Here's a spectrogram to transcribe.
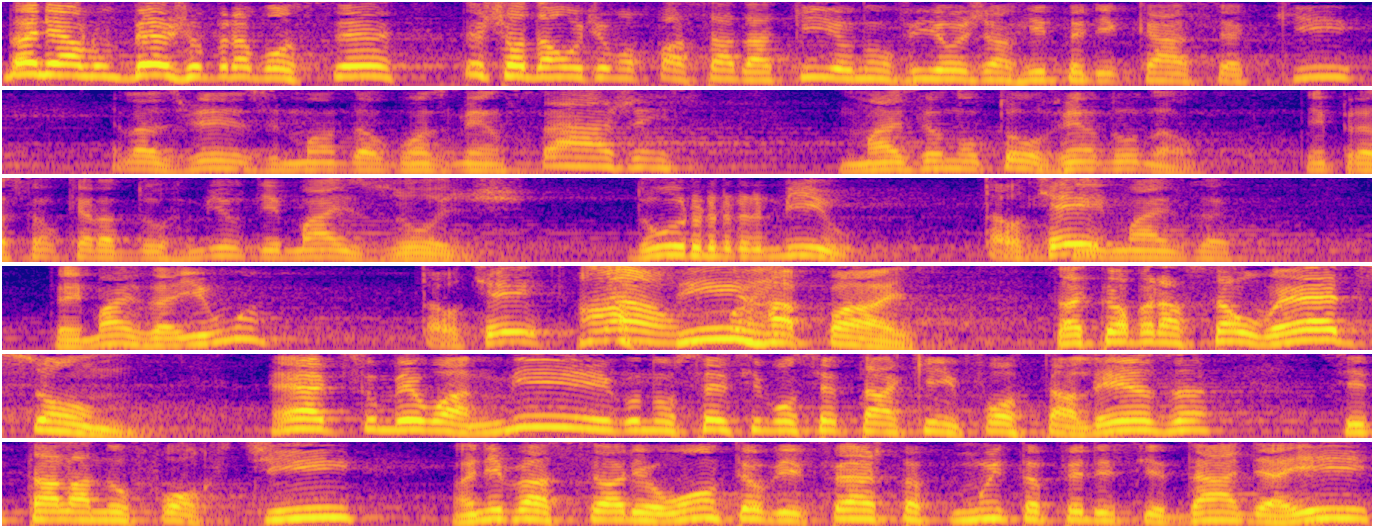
Daniela, um beijo para você. Deixa eu dar uma última passada aqui. Eu não vi hoje a Rita de Cássia aqui. Ela às vezes manda algumas mensagens, mas eu não estou vendo, não. Tem a impressão que ela dormiu demais hoje. Dormiu. Tá ok? Tem mais, tem mais aí uma? Tá ok? Ah, Não, sim, foi. rapaz. Tá aqui o abraçar o Edson. Edson, meu amigo, não sei se você tá aqui em Fortaleza, se tá lá no Fortim. Aniversário ontem, eu vi festa, muita felicidade aí,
